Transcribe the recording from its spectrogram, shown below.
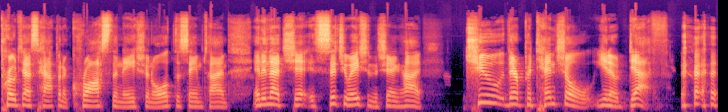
protests happen across the nation all at the same time. And in that sh- situation in Shanghai, to their potential, you know, death.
